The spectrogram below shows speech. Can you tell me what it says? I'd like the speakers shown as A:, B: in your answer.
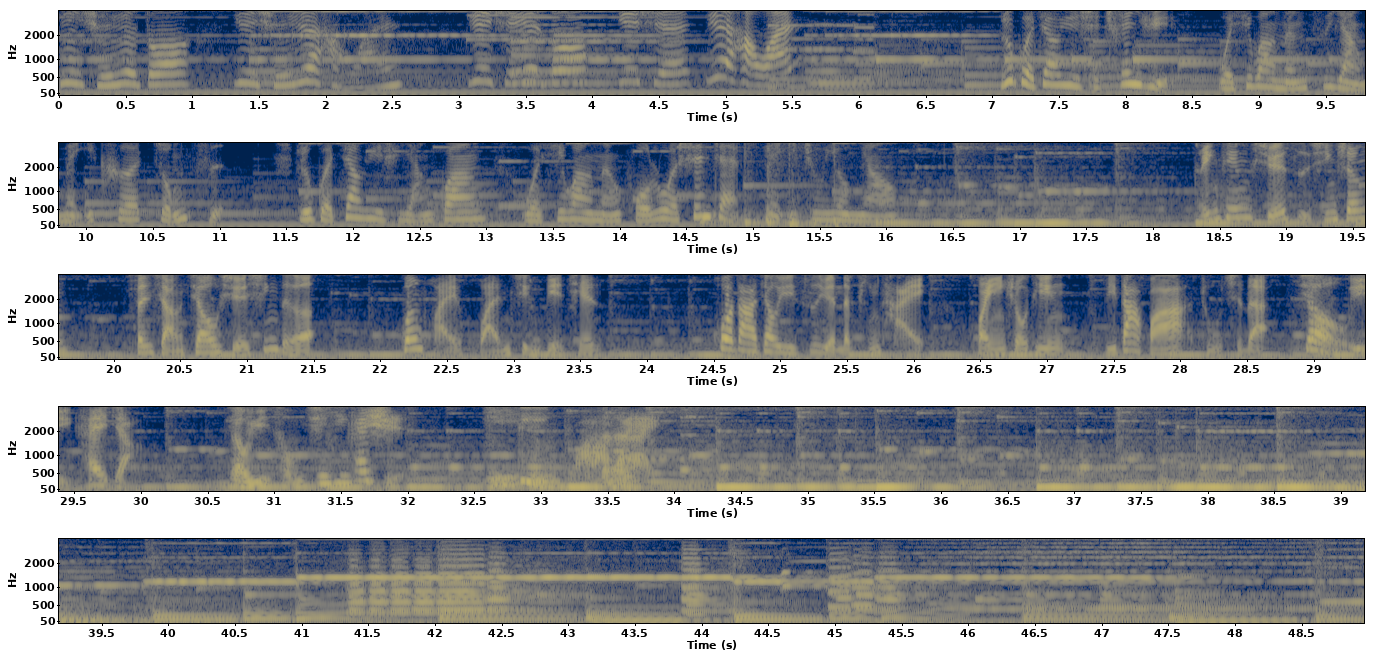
A: 越学越多，越学越好玩，越学越多，越学越好玩。
B: 如果教育是春雨，我希望能滋养每一颗种子；如果教育是阳光，我希望能活络伸展每一株幼苗。
C: 聆听学子心声，分享教学心得，关怀环境变迁，扩大教育资源的平台。欢迎收听李大华主持的《教育开讲》，教育从倾听开始，一定华得来。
